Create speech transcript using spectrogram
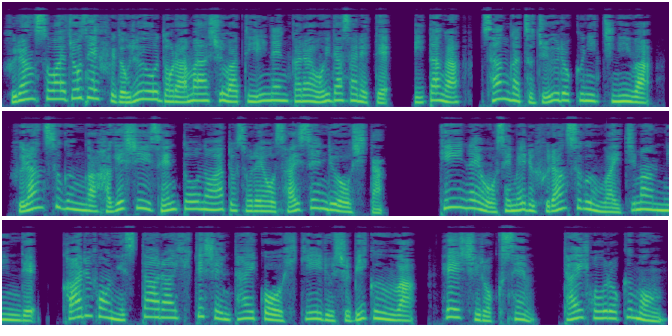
フランソワ・ジョゼフ・ドルオド・ラマーシュはティーネンから追い出されていたが、3月16日には、フランス軍が激しい戦闘の後それを再占領した。ティーネンを攻めるフランス軍は1万人で、カール・フォン・イスターライヒテシェン大公を率いる守備軍は、兵士6000、大砲6門、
